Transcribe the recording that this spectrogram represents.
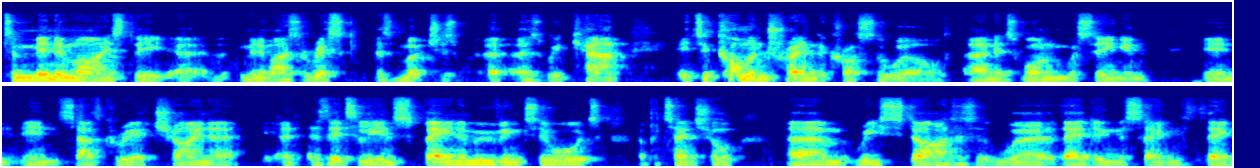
to minimize the, uh, minimize the risk as much as, uh, as we can, it's a common trend across the world. And it's one we're seeing in, in, in South Korea, China, as Italy and Spain are moving towards a potential um, restart, as it were, they're doing the same thing.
